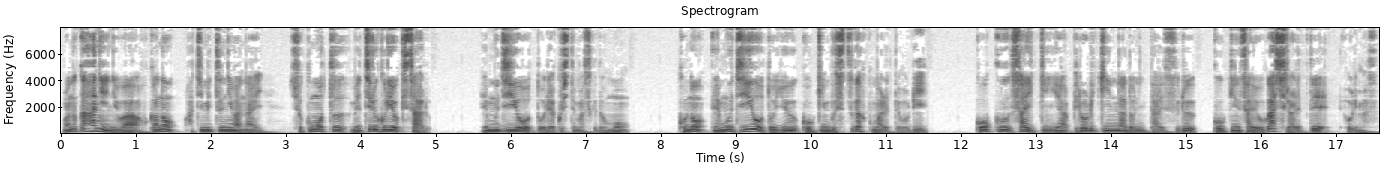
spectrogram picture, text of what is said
マヌカハニーには他の蜂蜜にはない食物メチルグリオキサール、MGO と略してますけども、この MGO という抗菌物質が含まれており、口腔細菌やピロリ菌などに対する抗菌作用が知られております。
